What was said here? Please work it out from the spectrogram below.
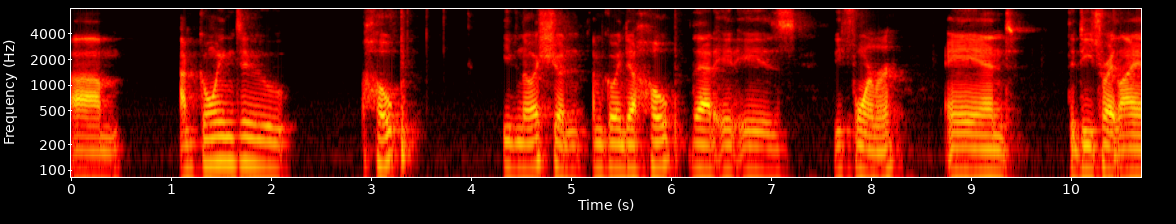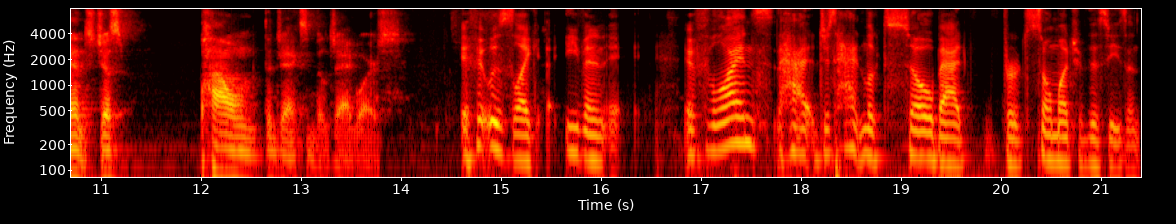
Um, I'm going to hope, even though I shouldn't, I'm going to hope that it is the former and the Detroit Lions just pound the Jacksonville Jaguars. If it was like even if the Lions had just hadn't looked so bad for so much of this season.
